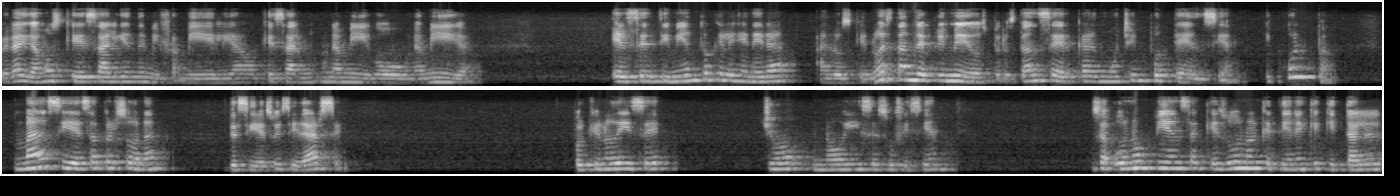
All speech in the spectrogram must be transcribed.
¿verdad? digamos que es alguien de mi familia o que es un amigo o una amiga, el sentimiento que le genera a los que no están deprimidos pero están cerca es mucha impotencia y culpa más si esa persona decide suicidarse. Porque uno dice, yo no hice suficiente. O sea, uno piensa que es uno el que tiene que quitarle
